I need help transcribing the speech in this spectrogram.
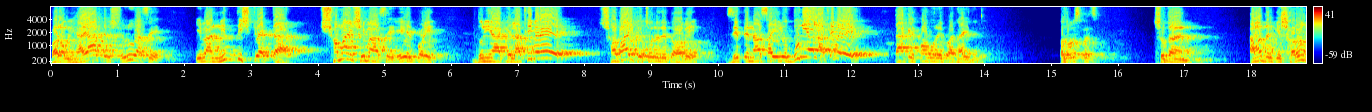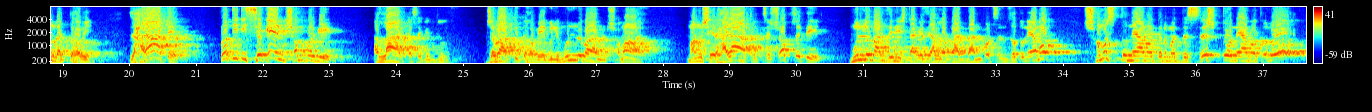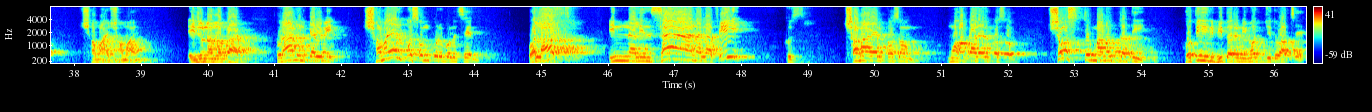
বরং হায়াতের শুরু আছে এবার নির্দিষ্ট একটা সময়সীমা আছে, এরপরে দুনিয়াকে লাথি মেরে সবাইকে চলে যেতে হবে। যেতে না চাইলেও দুনিয়া লাথি মেরে তাকে কবরে পাঠাই দেবে। কথা বুঝতে? সুতরাং আমাদেরকে স্মরণ রাখতে হবে যে হায়াতে প্রতিটি সেকেন্ড সম্পর্কে আল্লাহর কাছে কিন্তু জবাব দিতে হবে। এগুলি মূল্যবান সময়। মানুষের হায়াত হচ্ছে সবচেয়ে মূল্যবান জিনিস তাকে যে আল্লাহ পাক দান করছেন, যত নিয়ামত, সমস্ত নিয়ামতের মধ্যে শ্রেষ্ঠ নিয়ামত হলো সময় সময়। এই জন্য আল্লাহ পাক কোরআনুল কারিমে সময়ের কসম করে বলেছেন সময়ের কসম, মহাকালের কসম, সমস্ত মানব জাতি ক্ষতির ভিতরে নিমজ্জিত আছে।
